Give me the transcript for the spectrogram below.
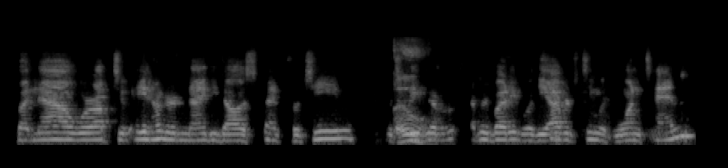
but now we're up to eight hundred and ninety dollars spent per team, which Boom. leaves everybody with the average team with one ten.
